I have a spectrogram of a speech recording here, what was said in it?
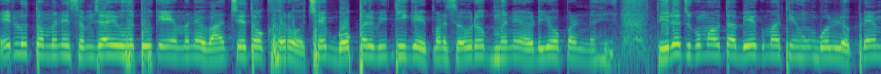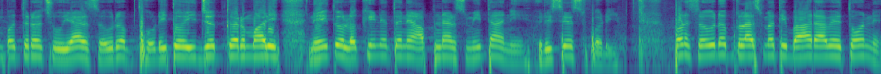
એટલું તો મને સમજાયું હતું કે એ મને વાંચે તો ખરો. છેક બપોર વીતી ગઈ, પણ સૌરભ મને અડ્યો પણ નહીં. ધીરજ ગુમાવતા બેગમાંથી હું બોલ્યો, પ્રેમપત્ર છું યાર સૌરભ, થોડી તો ઇજ્જત કર મારી, નહીં તો લખીને તને આપનાર સ્મિતાની રિસેસ પડી. પણ સૌરભ ક્લાસમાંથી બહાર આવે તો ને?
